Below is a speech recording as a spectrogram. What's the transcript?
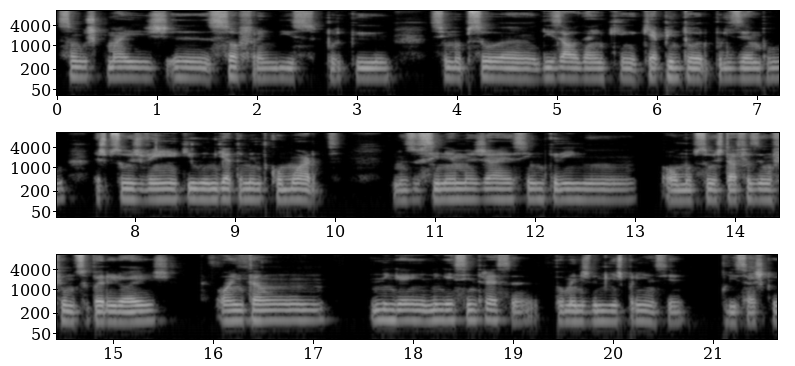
são os que mais uh, sofrem disso, porque se uma pessoa diz a alguém que, que é pintor, por exemplo, as pessoas veem aquilo imediatamente como arte, mas o cinema já é assim um bocadinho. Ou uma pessoa está a fazer um filme de super-heróis, ou então ninguém, ninguém se interessa, pelo menos da minha experiência. Por isso acho que,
